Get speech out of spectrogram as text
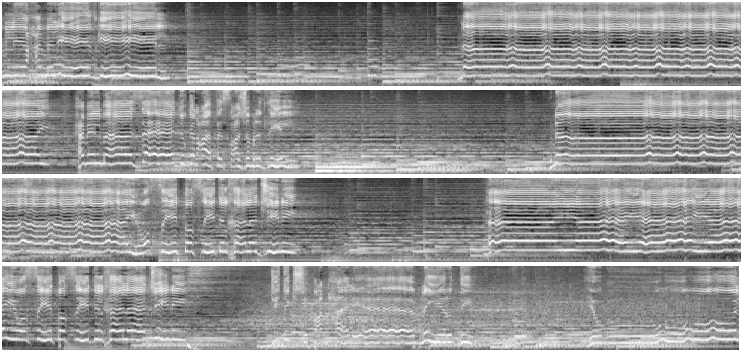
حملي حملي ثقيل. ناي حمل مهزات وكان عافس عالجمر ذليل وناي وصيت وصيت الخالة تجيني. الخالة تجيني جيت اكشف عن حالي يا بني ردي يا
